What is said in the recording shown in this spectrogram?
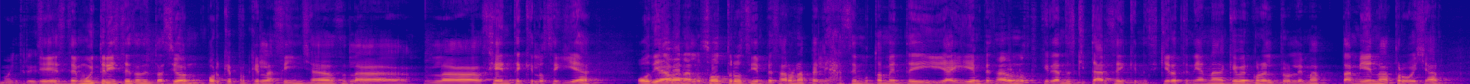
Muy triste. Este, muy triste esa situación. ¿Por qué? Porque las hinchas, la, la gente que lo seguía, odiaban a los otros y empezaron a pelearse mutuamente y ahí empezaron los que querían desquitarse y que ni siquiera tenían nada que ver con el problema también a aprovechar.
